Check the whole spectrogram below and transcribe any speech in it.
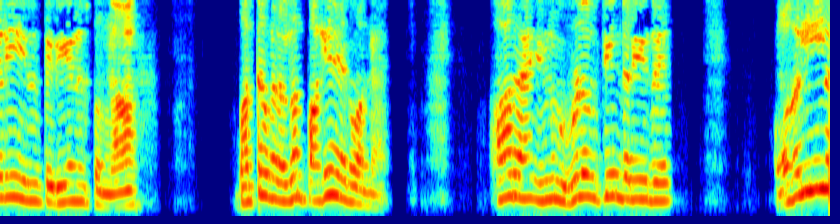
தெரியும் இது தெரியும்னு சொன்னா மத்தவங்க எல்லாம் பகையாயிடுவாங்க. ஆற இவனுக்கு இவ்வளவு விஷயம் தெரியுது. முதல்ல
